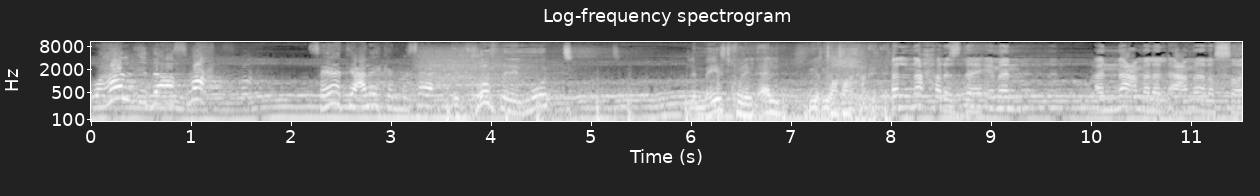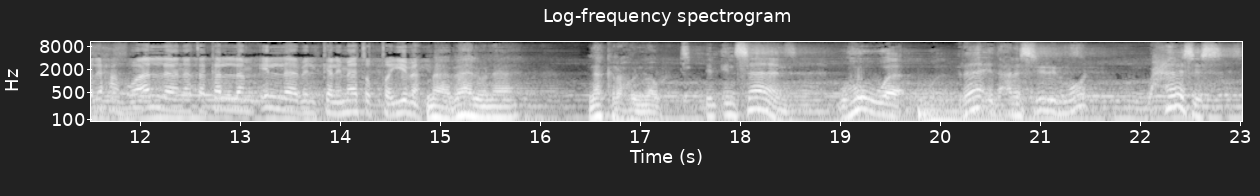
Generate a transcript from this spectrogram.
وهل إذا أصبحت سيأتي عليك المساء. الخوف من الموت لما يدخل القلب بيطهر القلب فلنحرص دائما أن نعمل الأعمال الصالحة وألا نتكلم إلا بالكلمات الطيبة. ما بالنا؟ نكره الموت. الإنسان وهو رائد على سرير الموت وحاسس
